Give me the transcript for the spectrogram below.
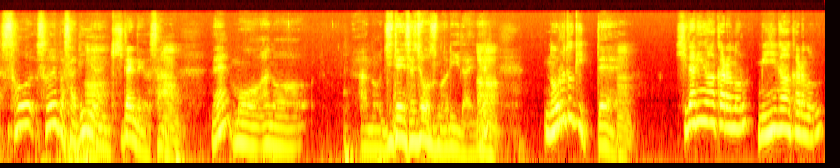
ーそうそういえばさリーダーに聞きたいんだけどさ、ねもうあのあの自転車上手のリーダーにね、乗る時って、ん。左側から乗る？右側から乗る？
